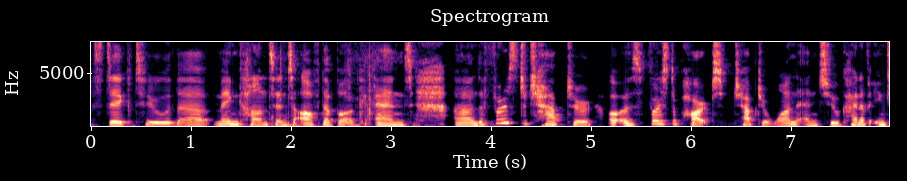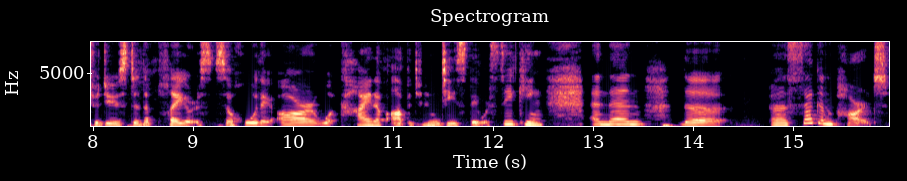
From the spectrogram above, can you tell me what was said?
stick to the main content of the book. And uh, the first chapter, or uh, first part, chapter one and two, kind of introduced the players, so who they are, what kind of opportunities they were seeking, and then the uh, second part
